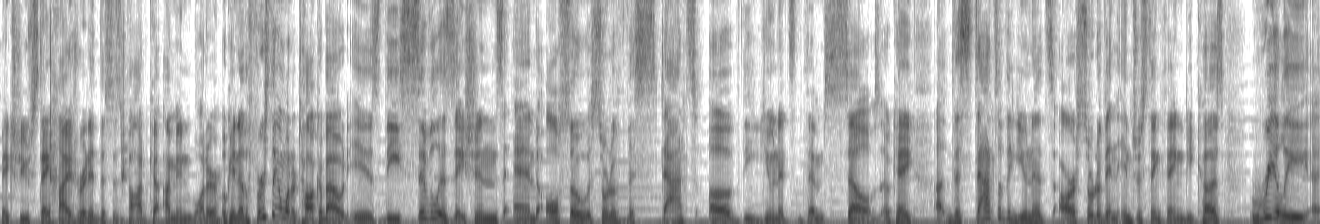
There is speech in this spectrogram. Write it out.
Make sure you stay hydrated. This is vodka I mean water. Okay now the first thing I want to talk about is the civilizations and also sort of the stats of the units themselves okay? Uh, the stats of the units are sort of an interesting thing because really uh,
